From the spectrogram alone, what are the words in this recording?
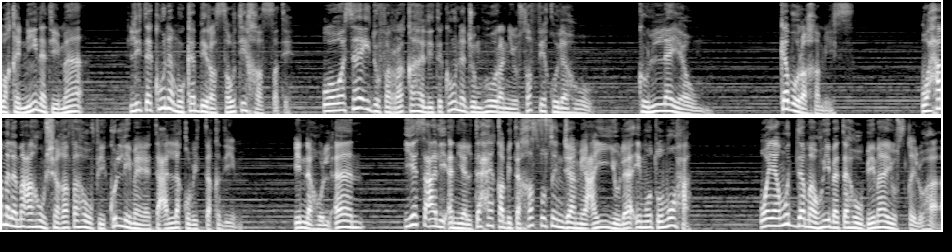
وقنينة ماء لتكون مكبر الصوت خاصته ووسائد فرقها لتكون جمهورا يصفق له كل يوم. كبر خميس وحمل معه شغفه في كل ما يتعلق بالتقديم. إنه الآن يسعى لأن يلتحق بتخصص جامعي يلائم طموحه ويمد موهبته بما يصقلها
